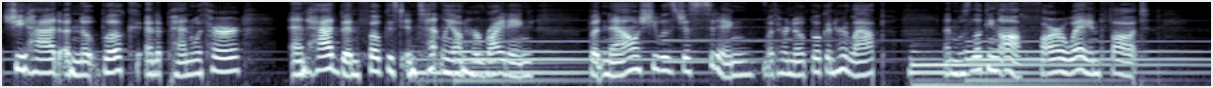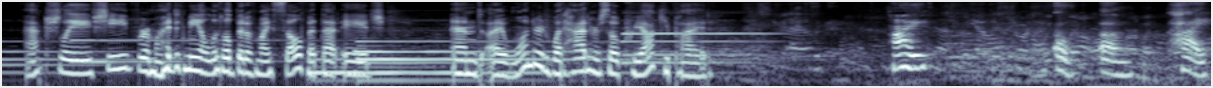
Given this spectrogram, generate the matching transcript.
She had a notebook and a pen with her and had been focused intently on her writing, but now she was just sitting with her notebook in her lap and was looking off far away in thought. Actually, she reminded me a little bit of myself at that age, and I wondered what had her so preoccupied. Hi. Oh, um, hi.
